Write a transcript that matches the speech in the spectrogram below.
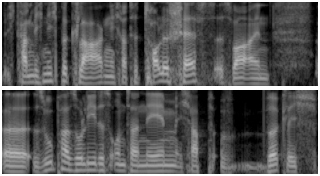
ich kann mich nicht beklagen, ich hatte tolle Chefs, es war ein äh, super solides Unternehmen, ich habe wirklich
